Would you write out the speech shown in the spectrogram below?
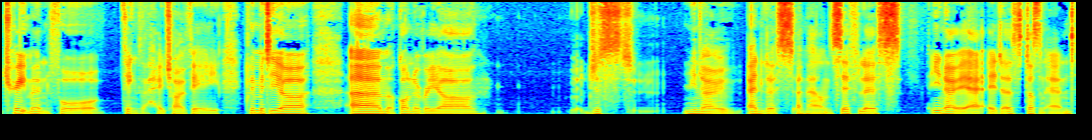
treatment for things like HIV, chlamydia, um, gonorrhea, just you know endless amounts, syphilis. You know it, it just doesn't end.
